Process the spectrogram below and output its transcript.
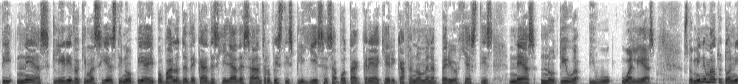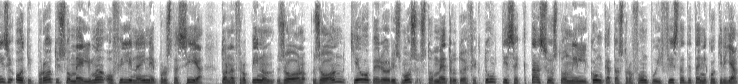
τη νέα σκληρή δοκιμασία στην οποία υποβάλλονται δεκάδες χιλιάδες άνθρωποι στις πληγήσεις από τα ακραία καιρικά φαινόμενα περιοχές της Νέας Νοτιού Ουαλίας. Στο μήνυμά του τονίζει ότι πρώτη στο μέλημα οφείλει να είναι η προστασία των ανθρωπίνων ζώων και ο περιορισμός στο μέτρο του εφικτού της εκτάσεως των υλικών καταστροφών καταστροφών που υφίστανται τα νοικοκυριά.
